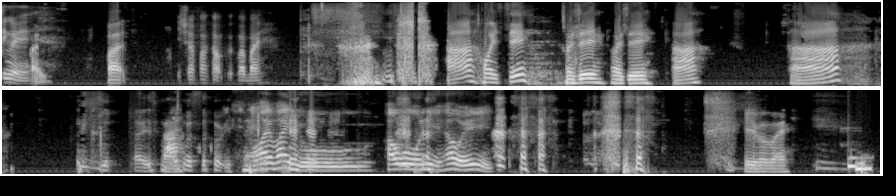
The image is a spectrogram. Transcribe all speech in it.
Singwe. Bye. What? Isha fuck up. Bye bye. ah, what is it? What is it? What is it? Ah? Ah? I'm so sorry. Why, why you? How old only? How old only? okay, bye bye.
